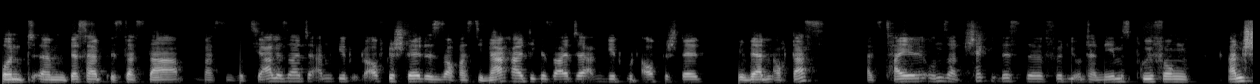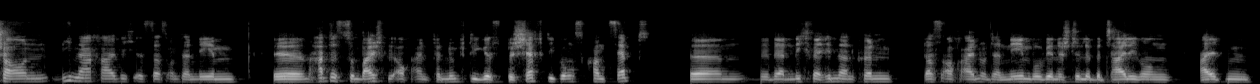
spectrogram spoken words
Und ähm, deshalb ist das da, was die soziale Seite angeht, gut aufgestellt. Es ist auch, was die nachhaltige Seite angeht, gut aufgestellt. Wir werden auch das als Teil unserer Checkliste für die Unternehmensprüfung anschauen. Wie nachhaltig ist das Unternehmen? Äh, hat es zum Beispiel auch ein vernünftiges Beschäftigungskonzept? Ähm, wir werden nicht verhindern können, dass auch ein Unternehmen, wo wir eine stille Beteiligung halten,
